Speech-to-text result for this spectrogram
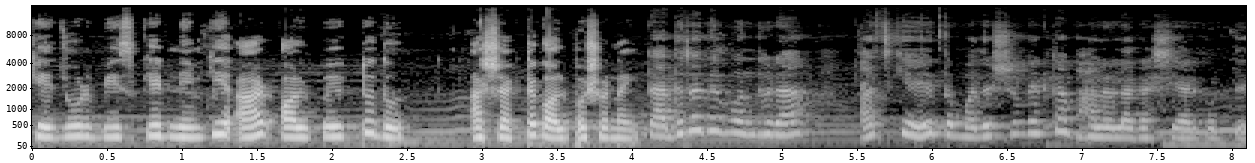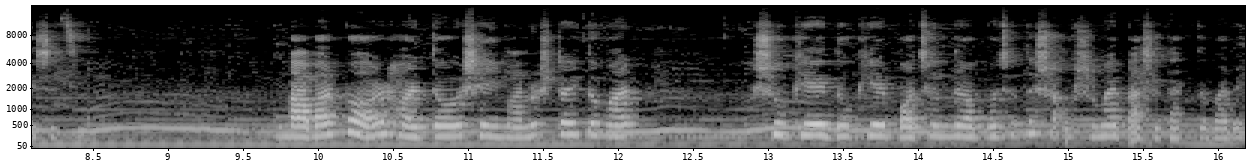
খেজুর, বিস্কিট, নিমকি আর অল্প একটু দুধ। আসো একটা গল্প শোনাই। রাধে রাধে বন্ধুরা, আজকে তোমাদের সঙ্গে একটা ভালো লাগা শেয়ার করতে এসেছি। বাবার পর হয়তো সেই মানুষটাই তোমার সুখে, দুঃখে, পছন্দে, অপছন্দে সবসময় পাশে থাকতে পারে।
